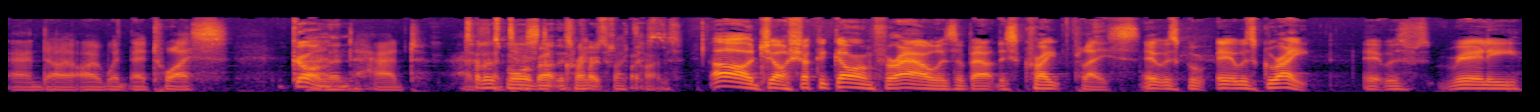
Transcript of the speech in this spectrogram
and uh, I went there twice. Go on and then. Had, had Tell us more about this crepe place. times. Oh, Josh, I could go on for hours about this crepe place. It was gr- it was great. It was really,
